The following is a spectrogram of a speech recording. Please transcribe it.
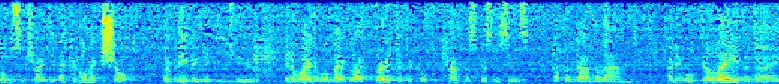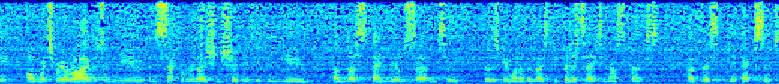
concentrate the economic shock of leaving the EU in a way that will make life very difficult for countless businesses up and down the land. And it will delay the day on which we arrive at a new and settled relationship with the EU and thus end the uncertainty that has been one of the most debilitating aspects of this, the exit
